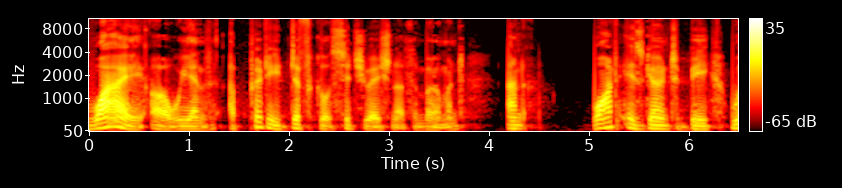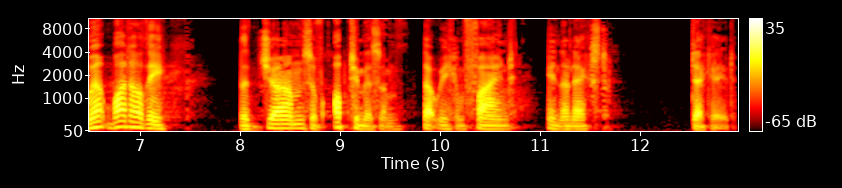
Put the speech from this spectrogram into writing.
why are we in a pretty difficult situation at the moment and what is going to be, what are the, the germs of optimism that we can find in the next decade?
